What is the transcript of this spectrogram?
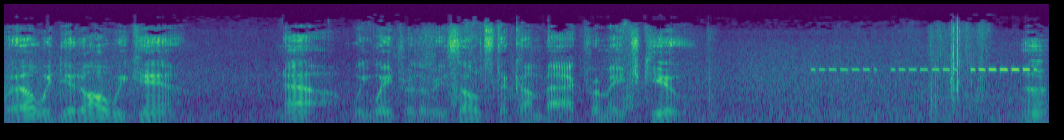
Well, we did all we can. Now, we wait for the results to come back from HQ. Huh?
